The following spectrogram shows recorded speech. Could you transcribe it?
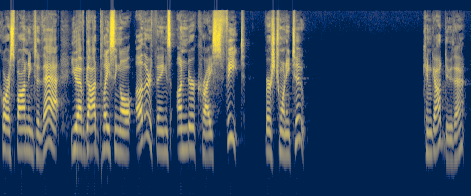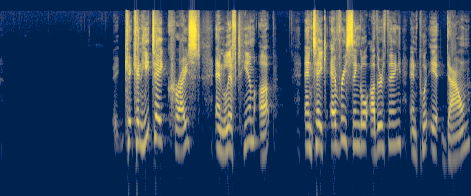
corresponding to that, you have God placing all other things under Christ's feet. Verse 22. Can God do that? Can He take Christ and lift Him up and take every single other thing and put it down?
